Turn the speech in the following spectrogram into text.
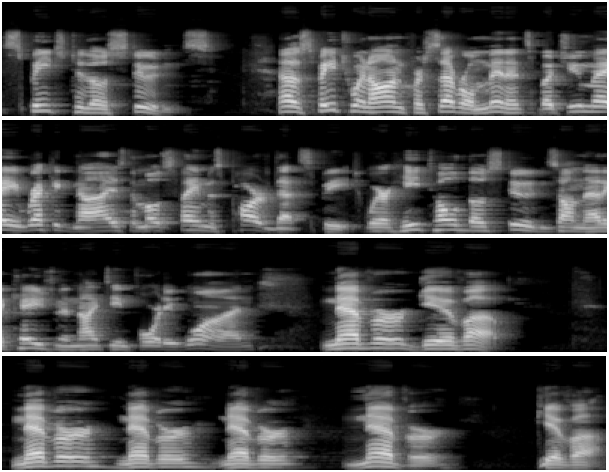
speech to those students. Now, the speech went on for several minutes, but you may recognize the most famous part of that speech, where he told those students on that occasion in 1941 never give up. Never, never, never, never give up.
